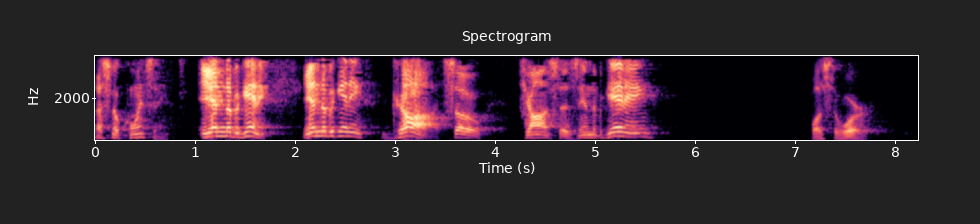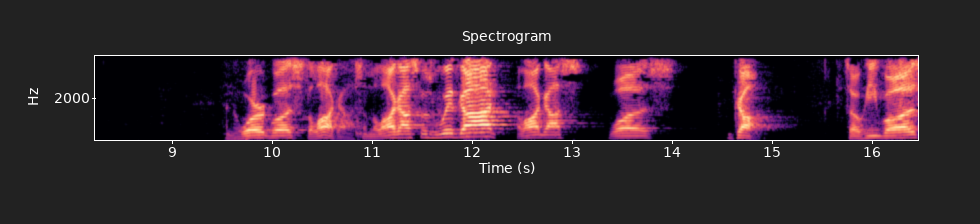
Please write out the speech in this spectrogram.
That's no coincidence. In the beginning. In the beginning, God. So, John says, in the beginning was the Word. And the Word was the Logos. And the Logos was with God. The Logos was God. So he was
